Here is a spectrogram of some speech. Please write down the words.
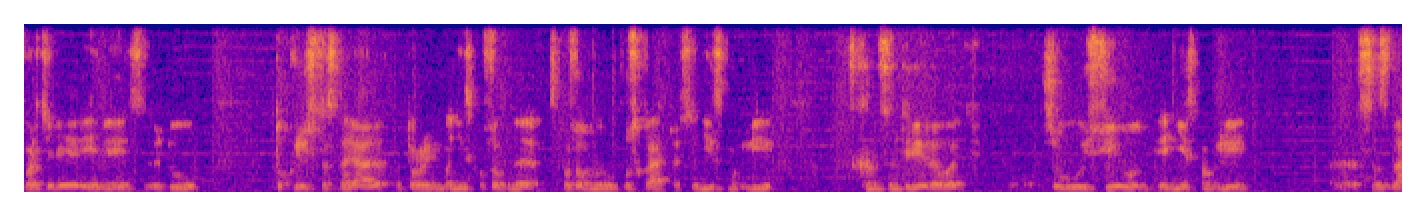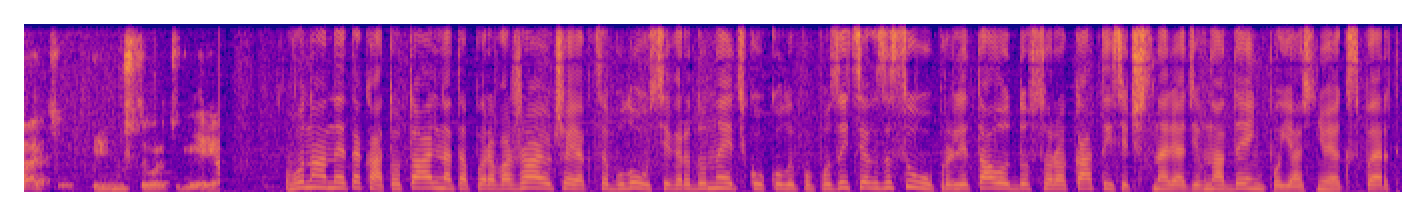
в артиллерии имеется в виду то количество снарядов, которые они способны, способны выпускать. То есть они смогли сконцентрировать живую силу, и они смогли э, создать преимущество в артиллерии. Вона не така тотальна та переважаюча, як це було у Сєвєродонецьку, коли по позиціях ЗСУ прилітало до 40 тисяч снарядів на день, пояснює експерт.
